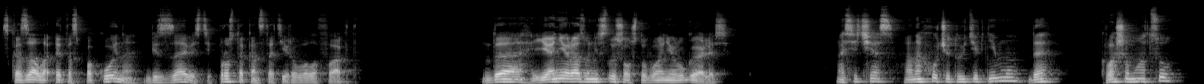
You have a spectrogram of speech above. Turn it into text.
Сказала это спокойно, без зависти, просто констатировала факт. Да, я ни разу не слышал, чтобы они ругались. А сейчас она хочет уйти к нему, да? К вашему отцу?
